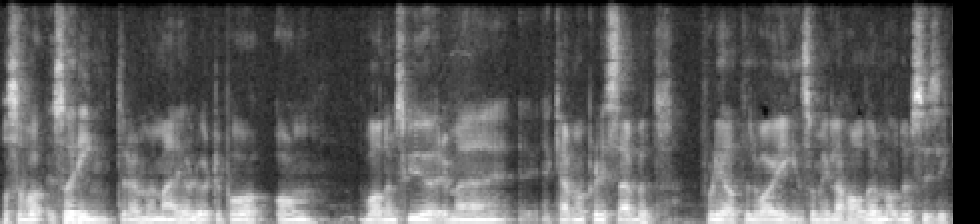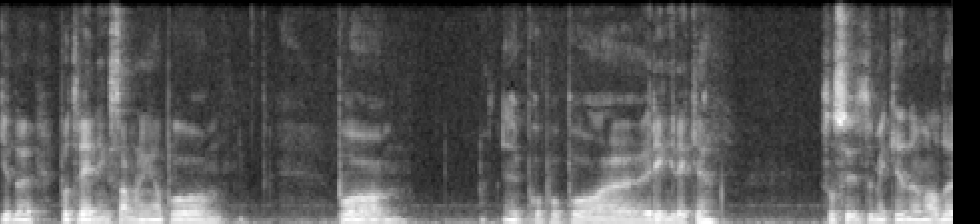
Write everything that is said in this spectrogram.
Og så, var, så ringte de med meg og lurte på om hva de skulle gjøre med Cam og Chris Abbott. Fordi at det var jo ingen som ville ha dem, og de syntes ikke det På treningssamlinga på på, eh, på, på, på eh, Ringerike så syntes de ikke de hadde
